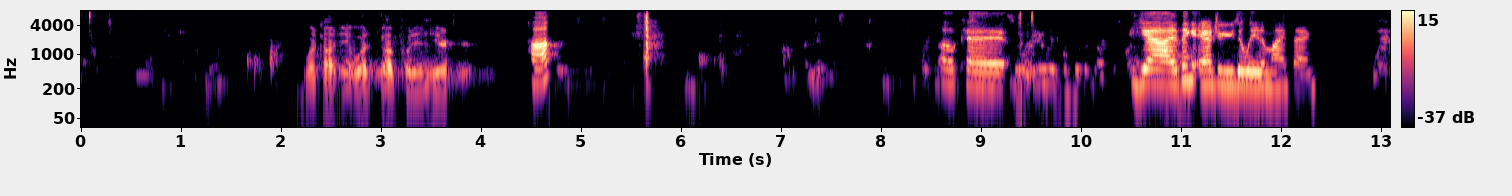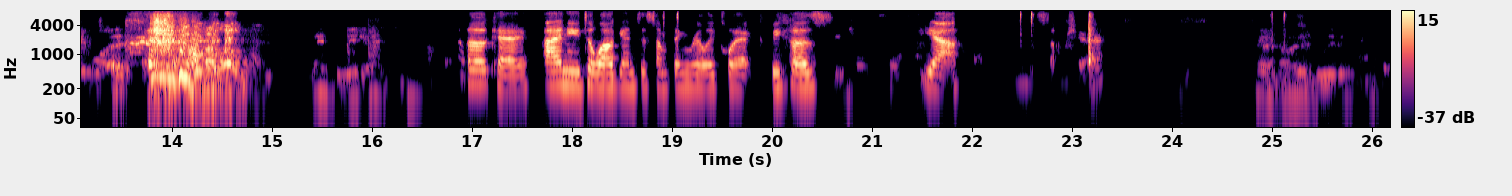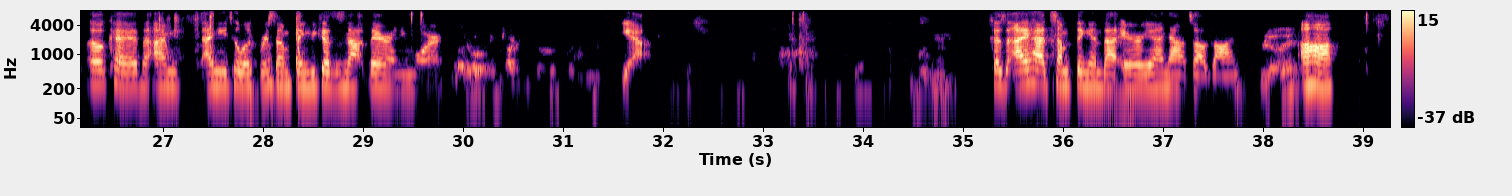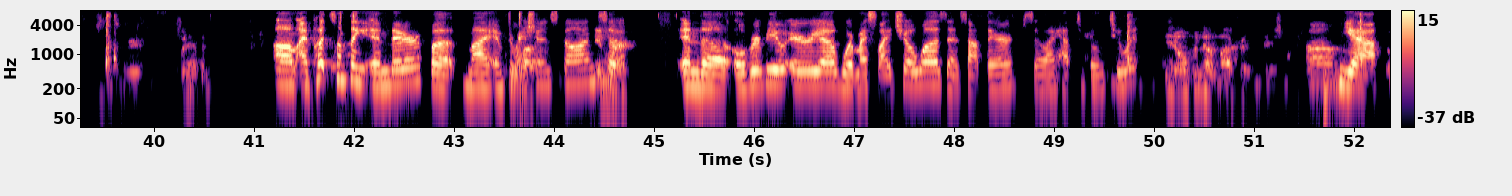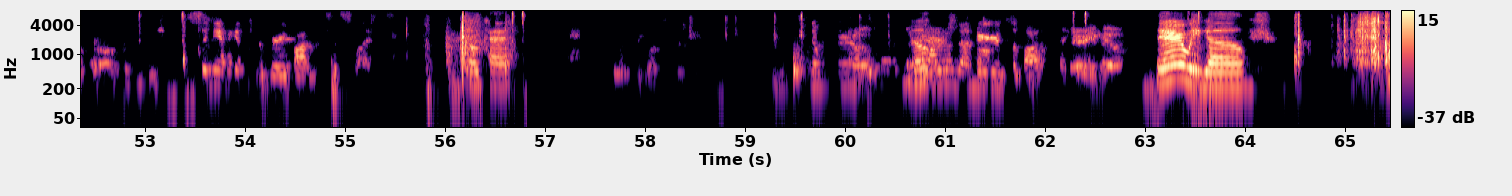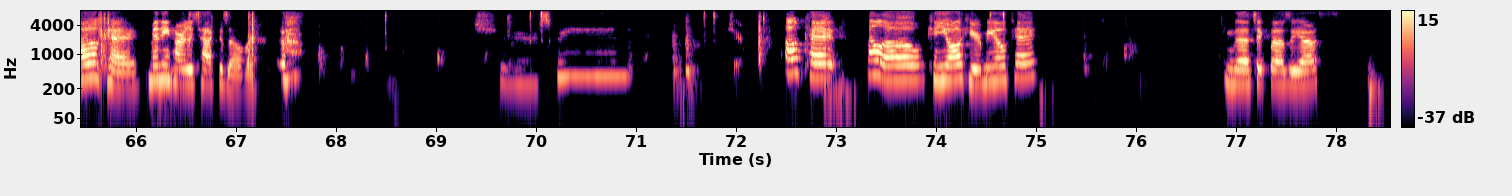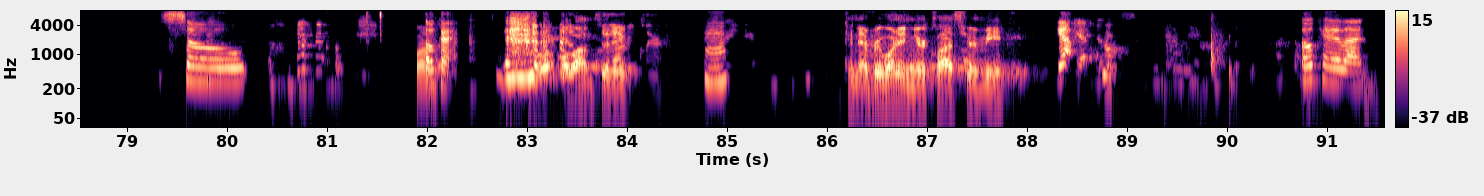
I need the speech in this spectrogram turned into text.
What got it? What got put in here? Huh? Okay. Yeah, I think Andrew, you deleted my thing. Wait, what? Okay, I need to log into something really quick because, yeah. Stop share. Okay, I'm, I need to look for something because it's not there anymore. Yeah. Because I had something in that area and now it's all gone. Really? Uh-huh. What happened? Um, I put something in there, but my information is gone. In So where? In the overview area where my slideshow was and it's not there, so I have to go to it. It opened up my presentation. Um, Yeah, Okay. Sydney, I think it's at the very bottom. It says slides. okay. Nope, no, no. Nope. Under the bottom thing. There you go. There we go. Okay, mini heart attack is over. Share screen. Share. Okay, hello. Can you all hear me okay? I'm gonna take that as a yes. So, okay. Hold on, Sydney. Hmm? Can everyone in your class hear me? Yeah. Okay then.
